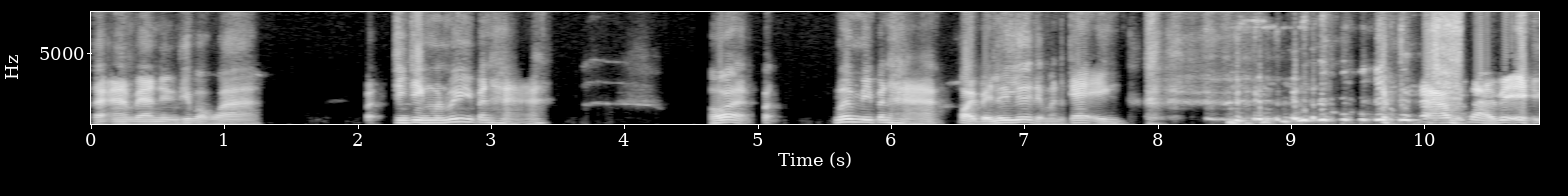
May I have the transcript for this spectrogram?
แต่อ่านไปอันหนึ่งที่บอกว่า จริง ๆ มันไม่มีปัญหา เพราะว่าเมื่อมีปัญหาปล่อยไปเรื่อยๆ เดี๋ยวมันแก้เองปัญหามันหายไปเอง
